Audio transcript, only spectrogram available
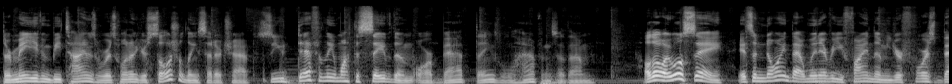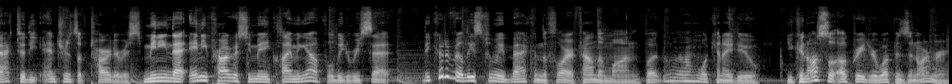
There may even be times where it's one of your social links that are trapped, so you definitely want to save them or bad things will happen to them. Although I will say, it's annoying that whenever you find them, you're forced back to the entrance of Tartarus, meaning that any progress you made climbing up will be reset. They could have at least put me back in the floor I found them on, but well, what can I do? You can also upgrade your weapons and armor.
